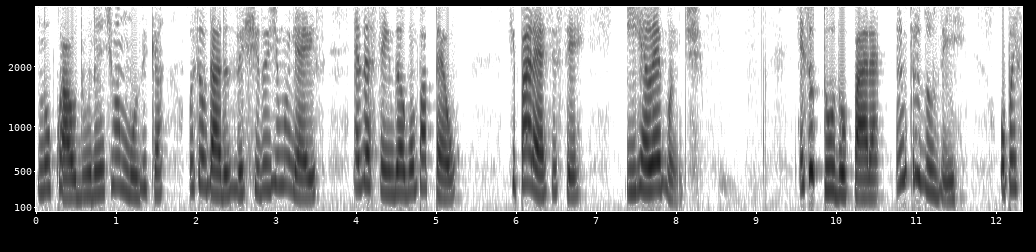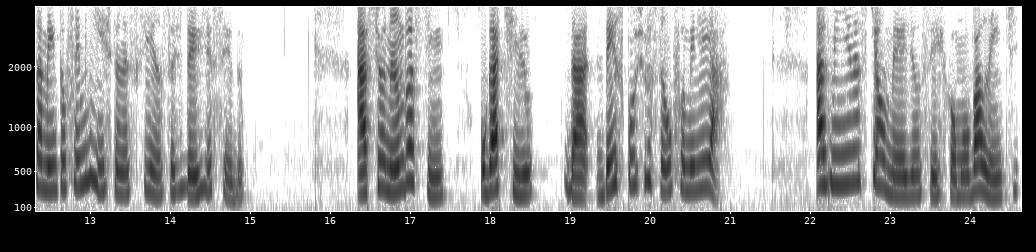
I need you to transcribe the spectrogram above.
no qual, durante uma música, os soldados vestidos de mulheres exercendo algum papel que parece ser irrelevante. Isso tudo para introduzir o pensamento feminista nas crianças desde cedo, acionando assim o gatilho da desconstrução familiar. As meninas que almejam ser como Valente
